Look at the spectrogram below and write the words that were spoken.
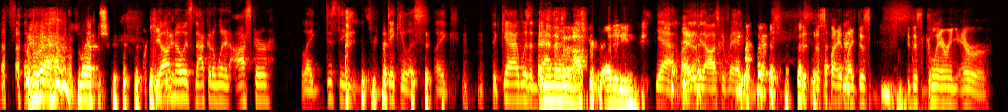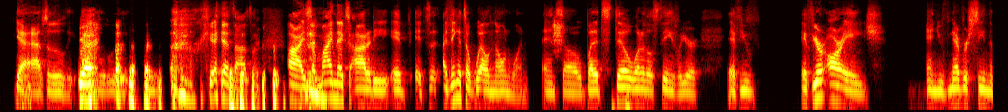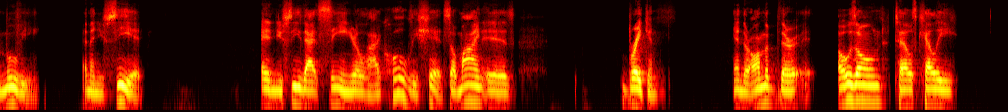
I haven't slept. We're we keeping all know it's not going to win an Oscar. Like this thing is ridiculous. like the guy wasn't And then that. they win an Oscar for editing. Yeah, right. They get an Oscar for editing. Despite like this this glaring error. Yeah, absolutely. Yeah. Absolutely. okay, that's awesome. All right, so my next oddity, it, it's a, I think it's a well-known one, and so, but it's still one of those things where you're, if you, if you're our age, and you've never seen the movie, and then you see it, and you see that scene, you're like, holy shit! So mine is breakin', and they're on the their ozone tells Kelly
